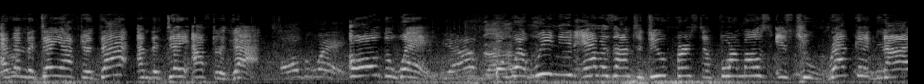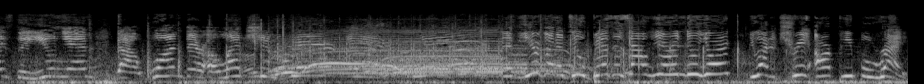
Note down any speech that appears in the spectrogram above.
and then the day after that, and the day after that. All the way. All the way. Yeah. But what we need Amazon to do first and foremost is to recognize the union that won their election fair and If you're going to do business out here in New York, you got to treat our people right.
